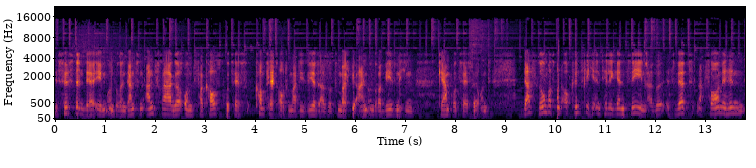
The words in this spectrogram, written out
Assistant, der eben unseren ganzen Anfrage- und Verkaufsprozess komplett automatisiert, also zum Beispiel einen unserer wesentlichen Kernprozesse. Und das, so muss man auch künstliche Intelligenz sehen. Also es wird nach vorne hin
